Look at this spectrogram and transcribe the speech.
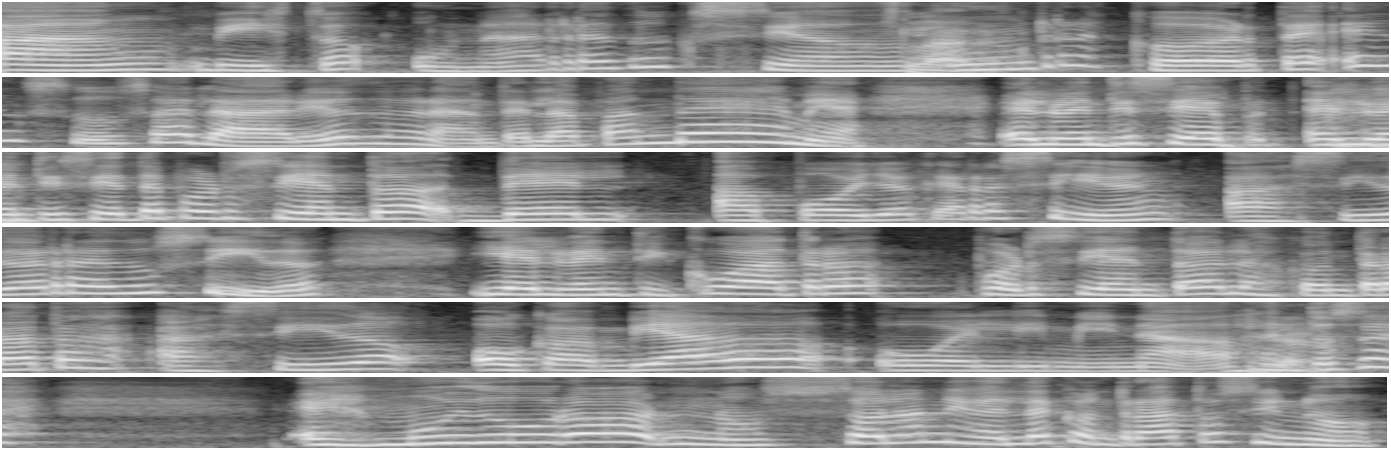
han visto una reducción, Claro. un recorte en sus salarios durante la pandemia. El 27%, el 27% del apoyo que reciben ha sido reducido y el 24% de los contratos ha sido o cambiado o eliminados. Ya. Entonces, es muy duro, no solo a nivel de contrato, sino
